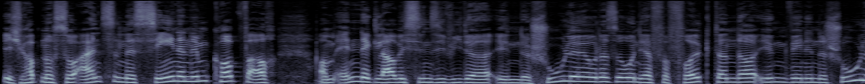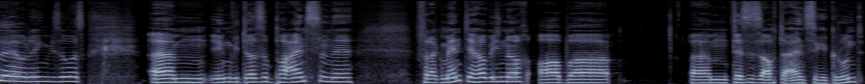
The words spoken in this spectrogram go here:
ich habe noch so einzelne Szenen im Kopf, auch am Ende, glaube ich, sind sie wieder in der Schule oder so und er verfolgt dann da irgendwen in der Schule oder irgendwie sowas. Ähm, irgendwie da so ein paar einzelne Fragmente habe ich noch, aber ähm, das ist auch der einzige Grund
